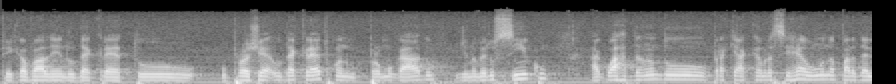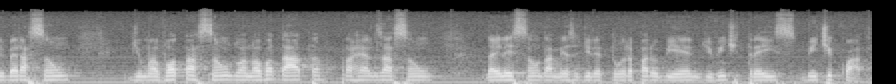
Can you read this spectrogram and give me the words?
fica valendo o decreto o projeto o decreto quando promulgado de número 5 aguardando para que a Câmara se reúna para deliberação de uma votação de uma nova data para a realização da eleição da mesa diretora para o biênio de 23 24.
